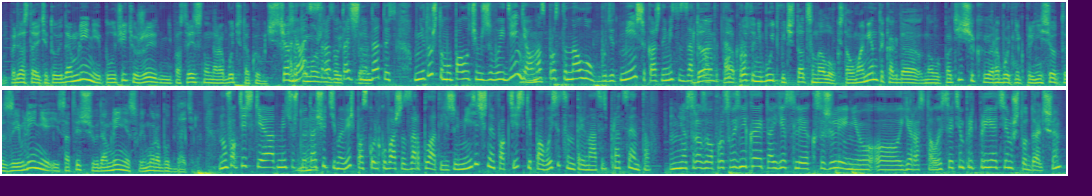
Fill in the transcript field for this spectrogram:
предоставить это уведомление и получить уже непосредственно на работе такой вычет. Сейчас а давайте сразу будет, уточним, да. да, то есть не то, что мы получим живые деньги, угу. а у нас просто налог будет меньше каждый месяц зарплаты, да, так? Да, просто не будет вычитаться налог с того момента, когда налогоплательщик, работник принесет заявление и соответствующее уведомление своему работодателю. Ну, фактически я отмечу, что угу. это ощутимая вещь, поскольку ваша зарплата ежемесячная фактически повысится на 13%. У меня сразу вопрос возникает, а если, к сожалению, э, я рассталась с этим предприятием, что дальше?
